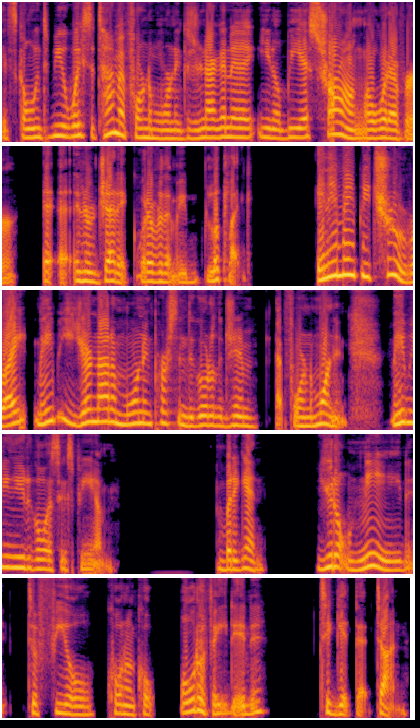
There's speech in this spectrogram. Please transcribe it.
it's going to be a waste of time at four in the morning because you're not going to, you know, be as strong or whatever, energetic, whatever that may look like. And it may be true, right? Maybe you're not a morning person to go to the gym at four in the morning. Maybe you need to go at 6 p.m. But again, you don't need to feel quote unquote motivated to get that done.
